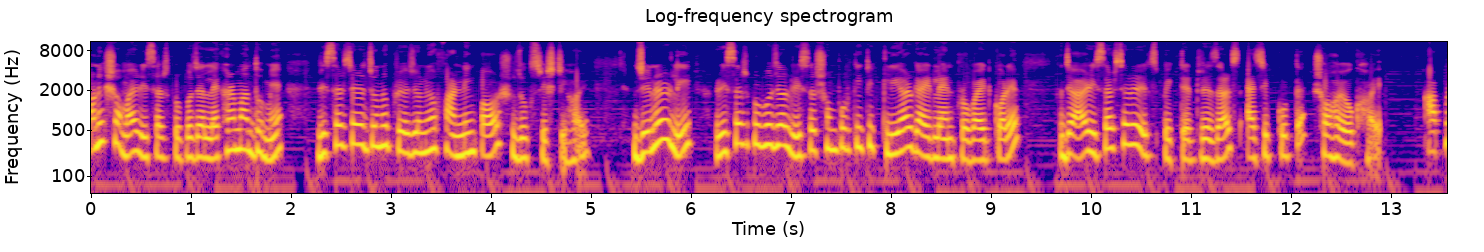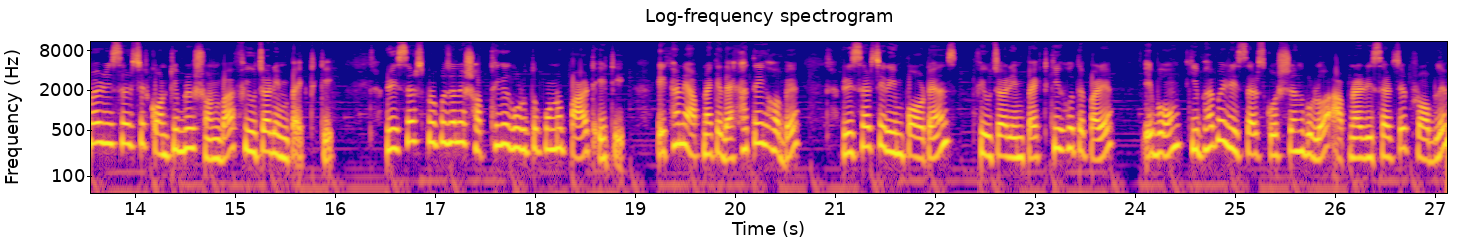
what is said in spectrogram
অনেক সময় রিসার্চ প্রপোজাল লেখার মাধ্যমে রিসার্চারের জন্য প্রয়োজনীয় ফান্ডিং পাওয়ার সুযোগ সৃষ্টি হয়। জেনারেলি রিসার্চ প্রপোজাল রিসার্চ সম্পর্কে একটি ক্লিয়ার গাইডলাইন প্রোভাইড করে, যা রিসার্চারের এক্সপেক্টেড রেজাল্টস অ্যাচিভ করতে সহায়ক হয়। আপনার রিসার্চের কন্ট্রিবিউশন বা ফিউচার ইম্প্যাক্ট কী? রিসার্চ প্রপোজালের সবথেকে গুরুত্বপূর্ণ পার্ট এটি। এখানে আপনাকে দেখাতেই হবে রিসার্চের ইম্পর্ট্যান্স ফিউচার ইম্প্যাক্ট কী হতে পারে এবং কীভাবে রিসার্চ কোশ্চেনগুলো আপনার রিসার্চের প্রবলেম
